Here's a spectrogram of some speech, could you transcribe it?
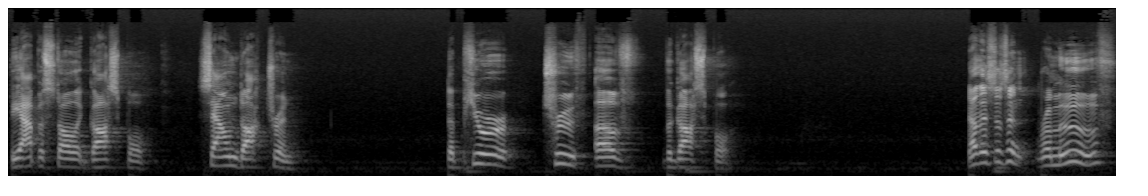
the apostolic gospel, sound doctrine, the pure truth of the gospel. Now, this doesn't remove,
